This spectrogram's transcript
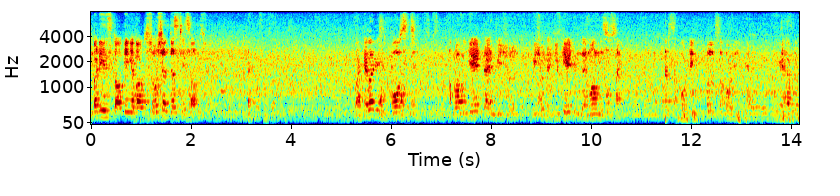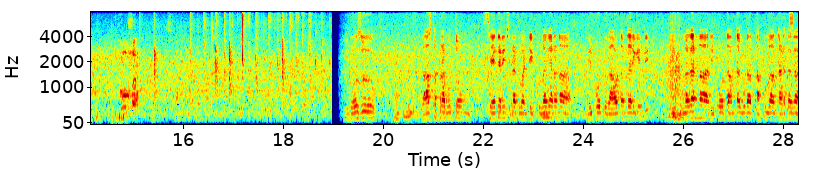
somebody is talking about social justice also. Whatever is post, propagate and we should we should educate in the among the society. Supporting, full supporting. We have to go for ఈరోజు రాష్ట్ర ప్రభుత్వం సేకరించినటువంటి కులగణన రిపోర్టు రావటం జరిగింది. ఈ పుల్లగన్న రిపోర్ట్ అంతా కూడా తప్పుల తడకగా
